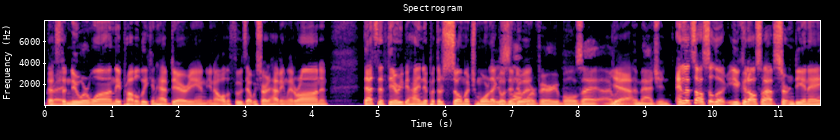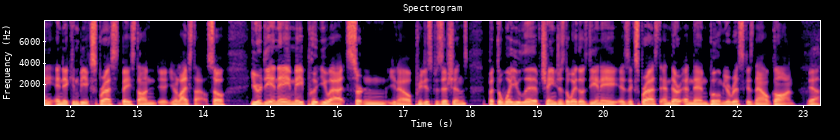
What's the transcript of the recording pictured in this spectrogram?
That's Right. the newer one. They probably can have dairy and you know all the foods that we started having later on, and that's the theory behind it. But there's so much more that There's goes a lot into it. more variables. I, I Yeah. would imagine. And let's also look, you could also have certain DNA and it can be expressed based on uh, your lifestyle. So your DNA may put you at certain, you know, predispositions, but the way you live changes the way those DNA is expressed and there and then boom, your risk is now gone. Yeah.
